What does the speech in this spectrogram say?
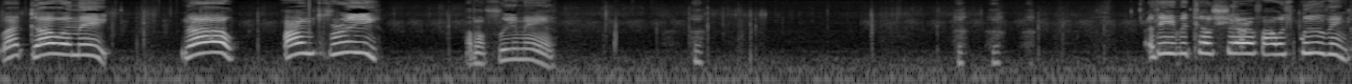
Let go of me! No! I'm free! I'm a free man. I didn't even tell Sheriff I was moving.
